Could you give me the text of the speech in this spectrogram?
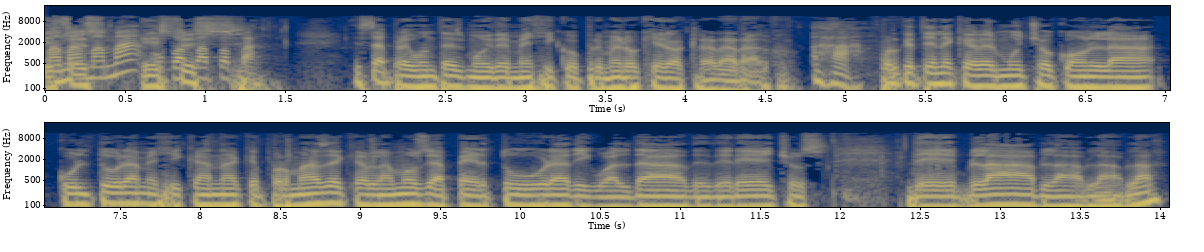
Mamá, es- mamá o papá, es- papá. Esta pregunta es muy de México. Primero quiero aclarar algo. Ajá. Porque tiene que ver mucho con la cultura mexicana, que por más de que hablamos de apertura, de igualdad, de derechos, de bla, bla, bla, bla,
